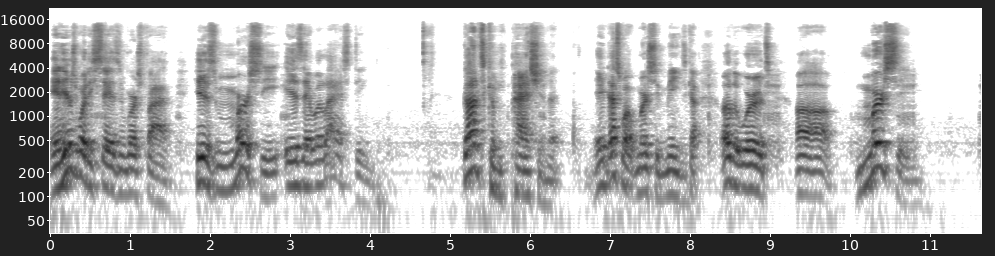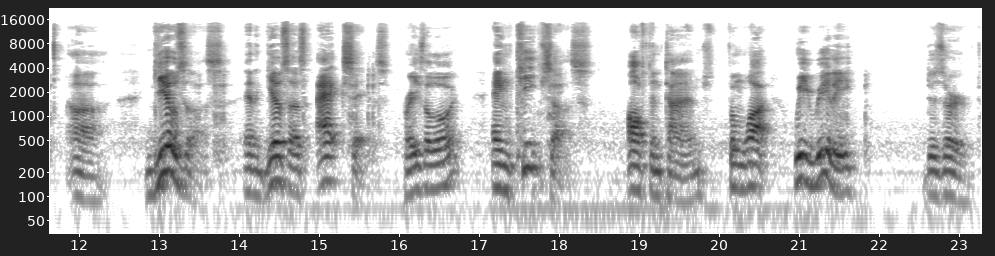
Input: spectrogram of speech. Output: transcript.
And here's what he says in verse 5 His mercy is everlasting. God's compassionate. That's what mercy means. God. Other words, uh, mercy uh, gives us and it gives us access, praise the Lord, and keeps us oftentimes from what we really deserved.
